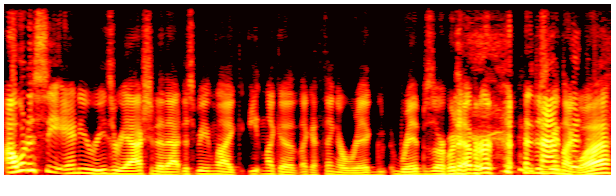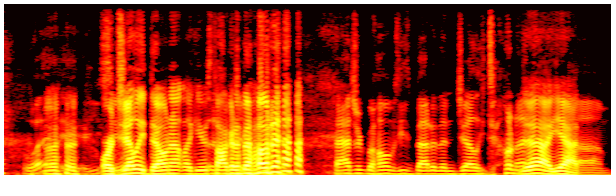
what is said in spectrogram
I want to see Andy Reid's reaction to that, just being like eating like a like a thing of rig, ribs or whatever, and just being like, "What?" What? Or jelly donut, like he was talking about. Patrick Mahomes, he's better than Jelly Donut. yeah, yeah. Um,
